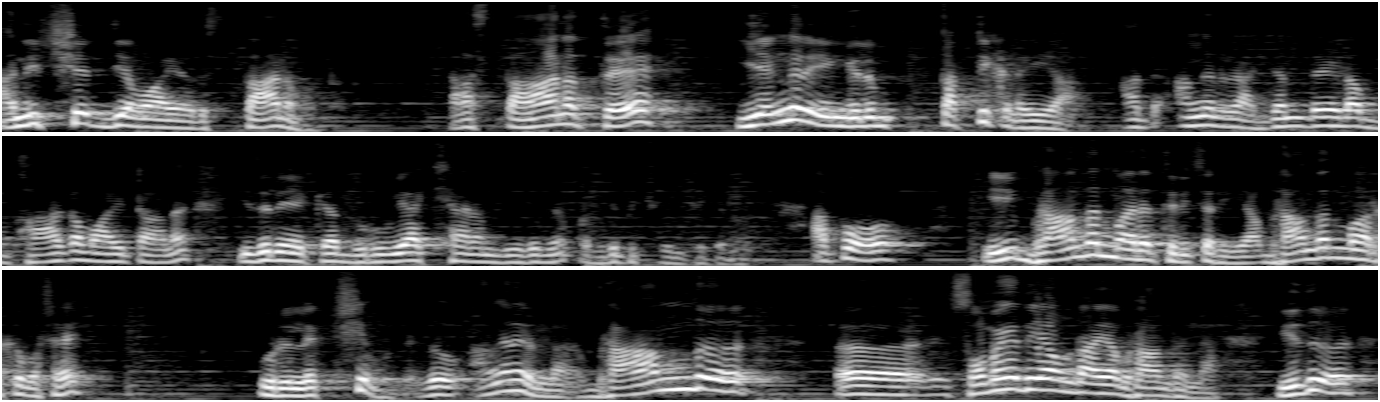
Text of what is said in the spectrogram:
അനിഷേധ്യമായ ഒരു സ്ഥാനമുണ്ട്. ആ സ്ഥാനത്തെ എങ്ങനെയെങ്കിലും തട്ടിക്കളയുക. അത് അങ്ങനെ ഒരു അജണ്ടയുടെ ഭാഗമായിട്ടാണ് ഇതിനെയൊക്കെ ദുർവ്യാഖ്യാനം ചെയ്ത് പ്രചരിപ്പിച്ചുകൊണ്ടിരിക്കുന്നത്. അപ്പോൾ ഈ ഭ്രാന്തന്മാരെ തിരിച്ചറിയുക. ഭ്രാന്തന്മാർക്ക് പക്ഷേ ഒരു ലക്ഷ്യമുണ്ട്. ഇത് അങ്ങനെയുള്ള ഭ്രാന്ത് സ്വമേധയാ ഉണ്ടായ ഭ്രാന്തല്ല. ഇത്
